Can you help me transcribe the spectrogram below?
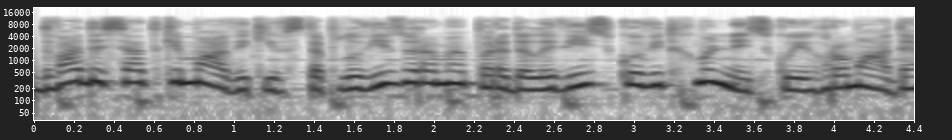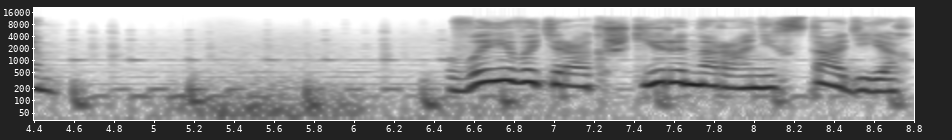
Два десятки мавіків з тепловізорами передали війську від Хмельницької громади. Виявить рак шкіри на ранніх стадіях.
